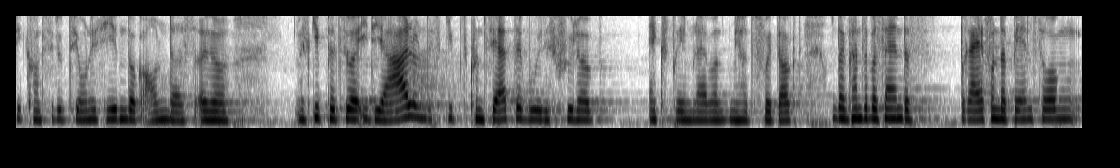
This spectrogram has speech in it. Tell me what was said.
die Konstitution ist jeden Tag anders. Also es gibt halt so ein Ideal und es gibt Konzerte, wo ich das Gefühl habe, extrem leid und mir hat es voll taugt. Und dann kann es aber sein, dass drei von der Band sagen,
